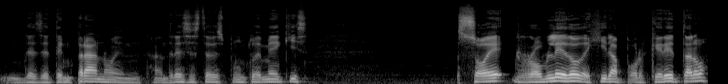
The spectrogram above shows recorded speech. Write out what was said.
desde temprano en andresesteves.mx. Zoe Robledo, de gira por Querétaro,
